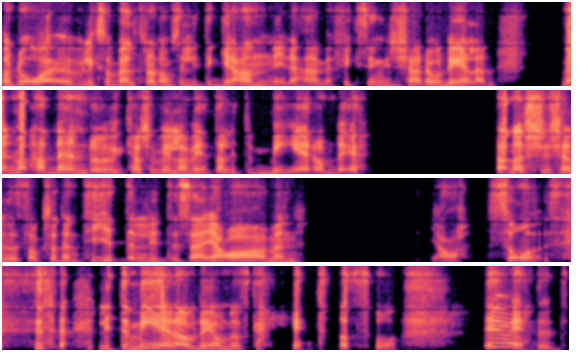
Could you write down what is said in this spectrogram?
Och då eh, liksom vältrar de sig lite grann i det här med fixing shadow-delen. Men man hade ändå kanske velat veta lite mer om det. Annars kändes också den titeln lite så här, ja men ja, så lite mer av det om den ska heta så. Jag vet inte.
